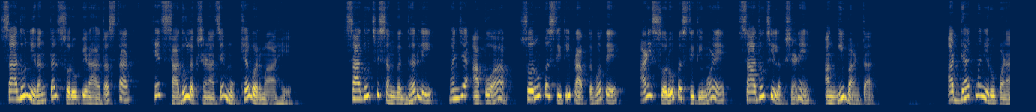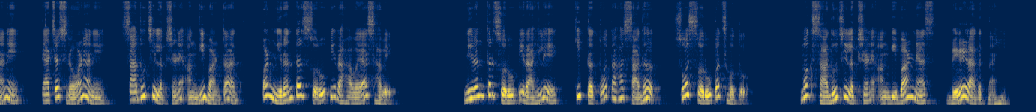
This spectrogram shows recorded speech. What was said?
साधू निरंतर स्वरूपी राहत असतात हेच साधू लक्षणाचे मुख्य वर्म आहे. साधूची संगत धरली म्हणजे आपोआप स्वरूपस्थिती प्राप्त होते आणि स्वरूपस्थितीमुळे साधूची लक्षणे अंगी बांधतात. अध्यात्मनिरूपणाने त्याच्या श्रवणाने साधूची लक्षणे अंगी बांधतात पण निरंतर स्वरूपी राहावयास हवे. निरंतर स्वरूपी राहिले की तत्वत साधक स्वस्वरूपच होतो. मग साधूची लक्षणे अंगी बांधण्यास वेळ लागत नाही.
